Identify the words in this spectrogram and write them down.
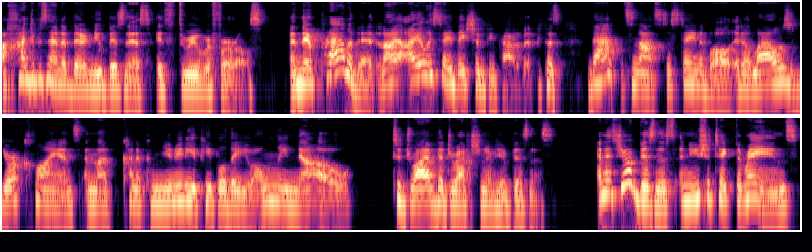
100% of their new business is through referrals. And they're proud of it. And I, I, always say they shouldn't be proud of it because that's not sustainable. It allows your clients and the kind of community of people that you only know to drive the direction of your business. And it's your business, and you should take the reins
